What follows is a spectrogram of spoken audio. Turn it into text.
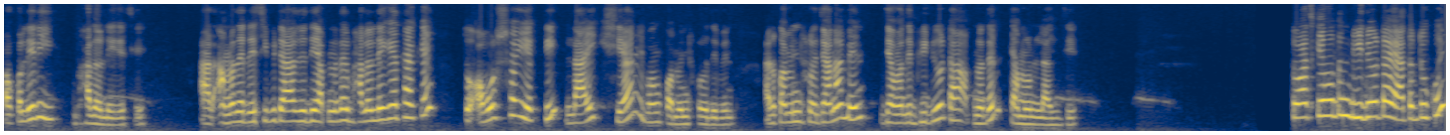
সকলেরই ভালো লেগেছে। আর আমাদের রেসিপিটা যদি আপনাদের ভালো লেগে থাকে, তো অবশ্যই একটি লাইক শেয়ার এবং কমেন্ট করে দেবেন। আর কমেন্ট করে জানাবেন যে আমাদের ভিডিওটা আপনাদের কেমন লাগছে। তো আজকের মতন ভিডিওটা এতটুকুই।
